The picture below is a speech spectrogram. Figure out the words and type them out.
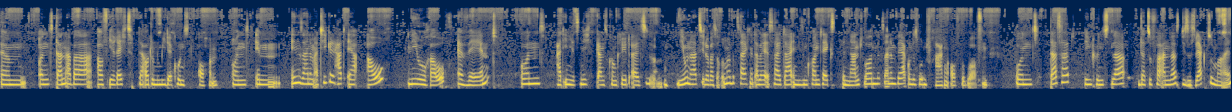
Ähm, und dann aber auf ihr Recht der Autonomie der Kunst pochen. Und im, in seinem Artikel hat er auch Neo Rauch erwähnt und hat ihn jetzt nicht ganz konkret als äh, Neonazi oder was auch immer bezeichnet, aber er ist halt da in diesem Kontext benannt worden mit seinem Werk und es wurden Fragen aufgeworfen. Und das hat den Künstler dazu veranlasst, dieses Werk zu malen.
